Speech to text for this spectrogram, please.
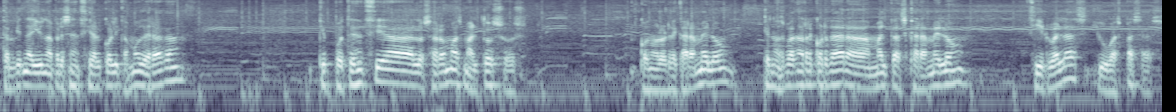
También hay una presencia alcohólica moderada que potencia los aromas maltosos, con olor de caramelo, que nos van a recordar a maltas caramelo, ciruelas y uvas pasas.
